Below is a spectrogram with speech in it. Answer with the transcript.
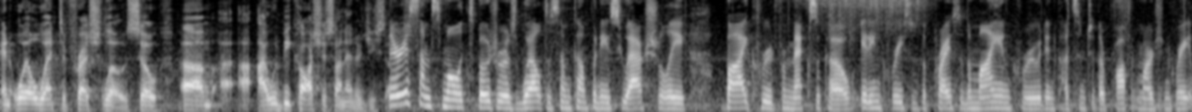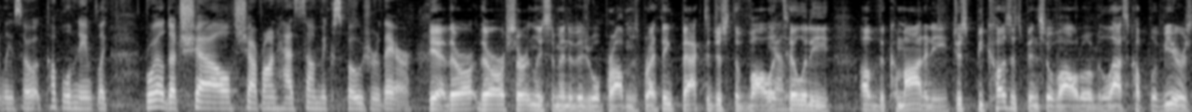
and oil went to fresh lows. So um, I, I would be cautious on energy stocks. There is some small exposure as well to some companies who actually buy crude from Mexico. It increases the price of the Mayan crude and cuts into their profit margin greatly. So a couple of names like Royal Dutch Shell, Chevron has some exposure there. Yeah, there are there are certainly some individual problems, but I think back to just the volatility of the commodity, just because it's been so volatile over the last couple of years,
